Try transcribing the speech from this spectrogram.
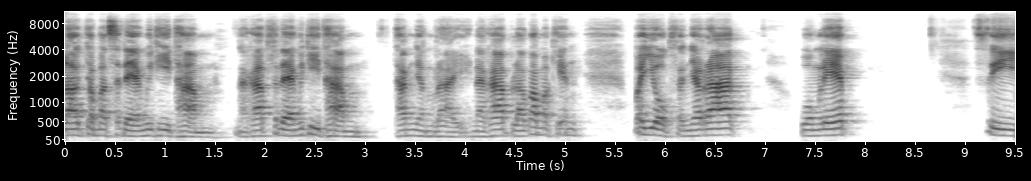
เราจะมาแสดงวิธีทำนะครับ แสดงวิธีทำ ทำอย่างไรนะครับ เราก็มาเขียนประโยคสัญลักษณ์ วงเล็บสี่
